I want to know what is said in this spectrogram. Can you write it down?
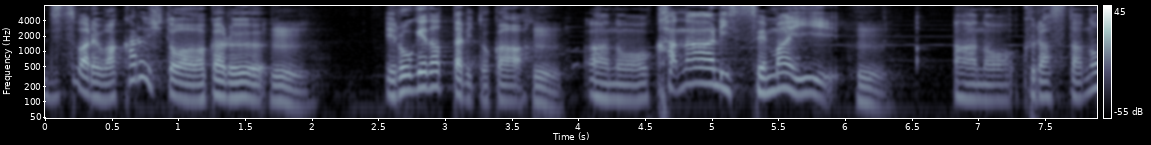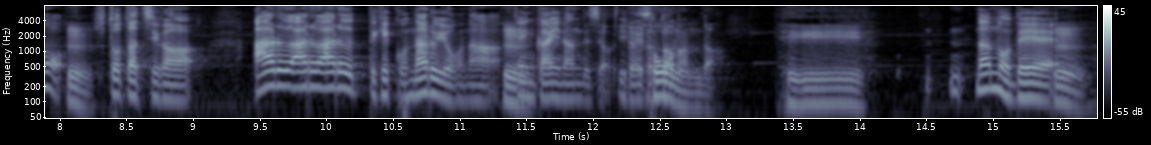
実はあれ分かる人は分かるうん。エロゲだったりとか、うん。あのかなり狭いうん。あのクラスタのうん人たちが、あるあるあるって結構なるようなうん展開なんですよ、いろいろとそうなんだ。へえ。なので、うん。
